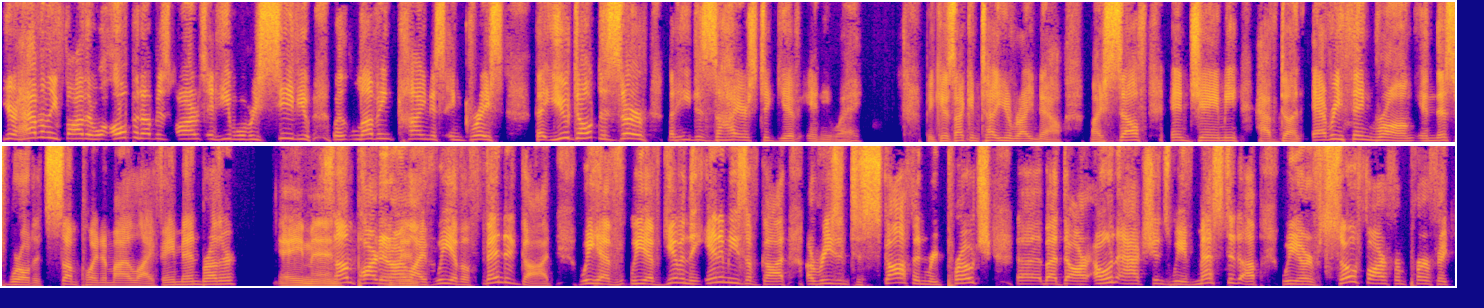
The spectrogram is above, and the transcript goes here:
your heavenly Father will open up his arms and he will receive you with loving kindness and grace that you don't deserve, but he desires to give anyway. Because I can tell you right now, myself and Jamie have done everything wrong in this world at some point in my life. Amen, brother? Amen. Some part in Amen. our life we have offended God. We have we have given the enemies of God a reason to scoff and reproach uh, about our own actions. We have messed it up. We are so far from perfect.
